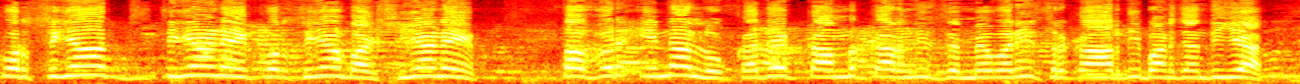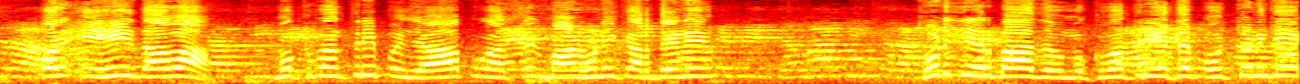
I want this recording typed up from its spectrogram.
ਕੁਰਸੀਆਂ ਦਿੱਤੀਆਂ ਨੇ, ਕੁਰਸੀਆਂ ਬਖਸ਼ੀਆਂ ਨੇ ਤਾਂ ਫਿਰ ਇਹਨਾਂ ਲੋਕਾਂ ਦੇ ਕੰਮ ਕਰਨ ਦੀ ਜ਼ਿੰਮੇਵਾਰੀ ਸਰਕਾਰ ਦੀ ਬਣ ਜਾਂਦੀ ਹੈ। ਔਰ ਇਹੀ ਦਾਵਾ ਮੁੱਖ ਮੰਤਰੀ ਪੰਜਾਬ ਭਗਵੰਤ ਸਿੰਘ ਮਾਨ ਹੁਣੀ ਕਰਦੇ ਨੇ। ਥੋੜੀ ਦੇਰ ਬਾਅਦ ਮੁੱਖ ਮੰਤਰੀ ਇੱਥੇ ਪਹੁੰਚਣਗੇ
